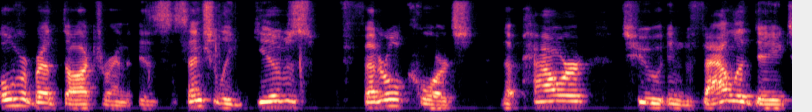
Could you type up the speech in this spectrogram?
overbreadth doctrine is essentially gives federal courts the power to invalidate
